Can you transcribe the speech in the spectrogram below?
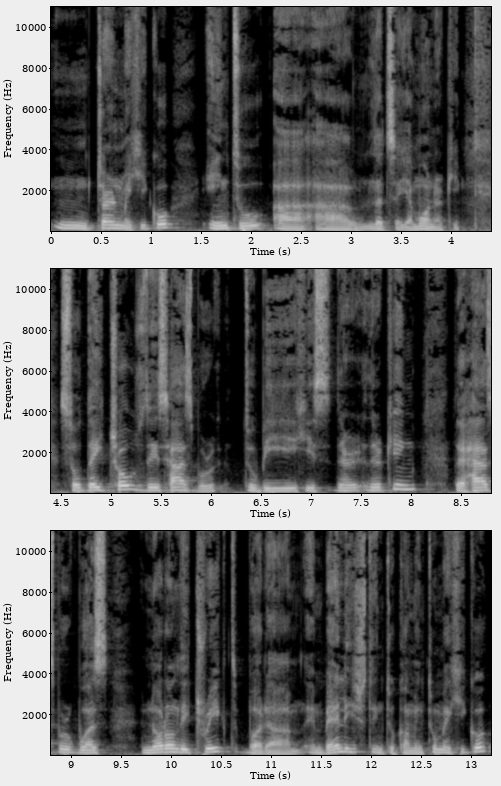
mm, turn Mexico into, let's say, a monarchy. So they chose this Habsburg to be his their their king. The Habsburg was not only tricked but um, embellished into coming to Mexico,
